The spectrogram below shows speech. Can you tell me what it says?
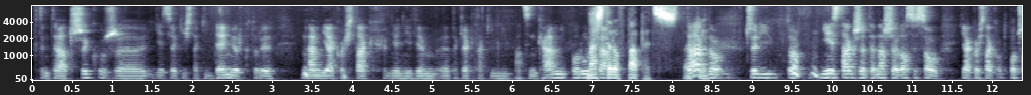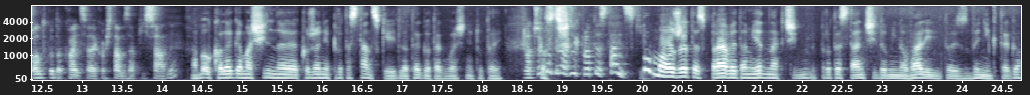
w tym teatrzyku, że jest jakiś taki demiur, który nam jakoś tak, nie, nie wiem, tak jak takimi pacynkami porusza. Master of Puppets. taki. Tak, no, czyli to nie jest tak, że te nasze losy są jakoś tak od początku do końca jakoś tam zapisane. A bo kolega ma silne korzenie protestanckie i dlatego tak właśnie tutaj. Dlaczego od Postrz- razu protestanckie? Bo może te sprawy tam jednak ci protestanci dominowali, to jest wynik tego,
